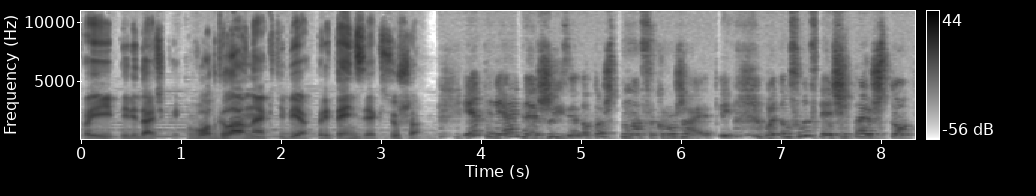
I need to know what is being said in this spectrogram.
твоей передачкой. Вот главное к тебе претензия, Ксюша. Это реальная жизнь, это то, что нас окружает. И в этом смысле я считаю, что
